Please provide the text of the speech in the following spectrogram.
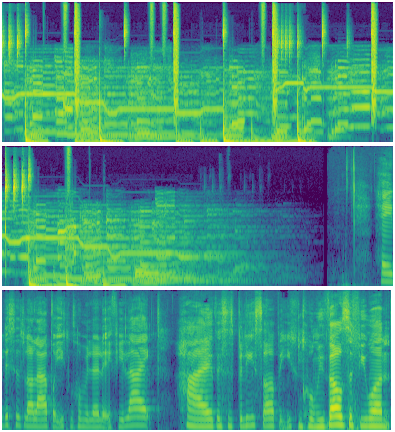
Hey, this is Lola, but you can call me Lola if you like. Hi, this is Velisa, but you can call me Vels if you want.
